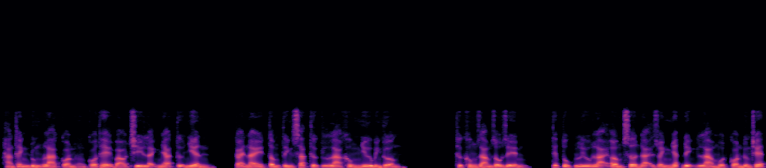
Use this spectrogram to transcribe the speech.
hàn thanh đúng là còn có thể bảo trì lạnh nhạt tự nhiên, cái này tâm tính xác thực là không như bình thường. Thực không dám dâu dếm, tiếp tục lưu lại âm sơn đại doanh nhất định là một con đường chết.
